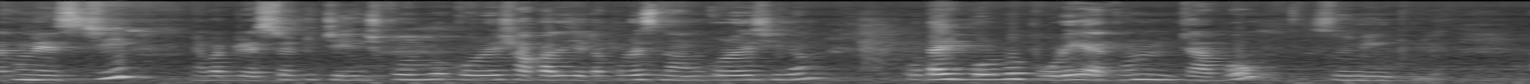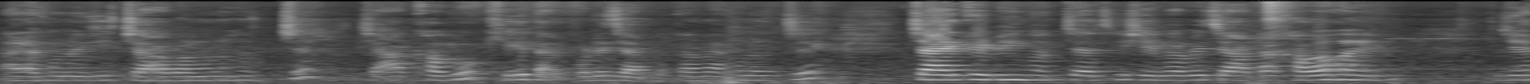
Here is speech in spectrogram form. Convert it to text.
এখন এসছি। আবার ড্রেসটা একটু চেঞ্জ করব করে সকালে যেটা পরে স্নান করেছিলাম, ওটাই পরবো, পরে এখন যাব সুইমিং পুলে আর এখন ওই যে চা বানানো হচ্ছে, চা খাব, খেয়ে তারপরে যাব। কারণ এখন হচ্ছে চায়ের ক্রেভিং হচ্ছে। আজকে সেভাবে চাটা খাওয়া হয়নি। যাই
